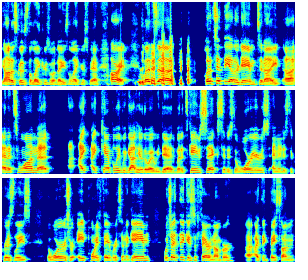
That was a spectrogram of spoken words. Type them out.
Giannis goes to the Lakers one day. He's a Lakers fan. All right, let's uh, let's hit the other game tonight, uh, and it's one that I, I can't believe we got here the way we did. But it's Game Six. It is the Warriors and it is the Grizzlies. The Warriors are eight point favorites in the game, which I think is a fair number. Uh, I think based on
